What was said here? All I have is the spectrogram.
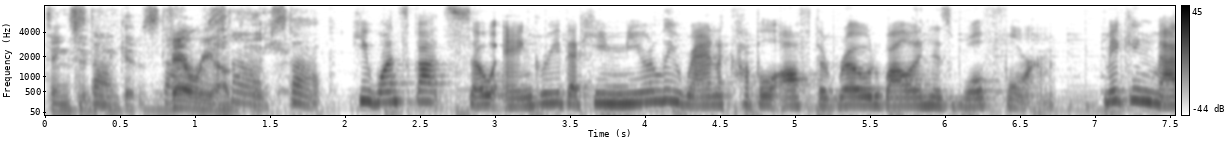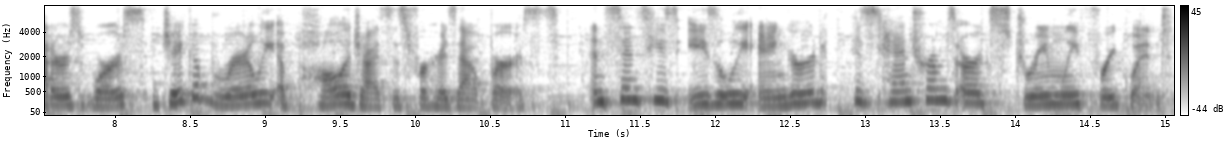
Things are gonna get stop, very stop, ugly. Stop. He once got so angry that he nearly ran a couple off the road while in his wolf form. Making matters worse, Jacob rarely apologizes for his outbursts, and since he's easily angered, his tantrums are extremely frequent.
